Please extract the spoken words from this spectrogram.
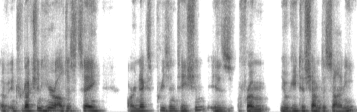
of introduction here. I'll just say our next presentation is from Yogita Shamdasani.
